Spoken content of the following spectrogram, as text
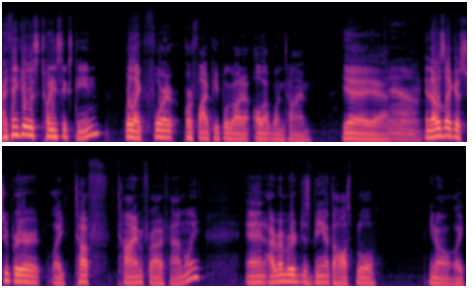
I think it was 2016, where like four or five people got it all at one time. Yeah, yeah, Damn. and that was like a super like tough time for our family, and I remember just being at the hospital, you know, like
